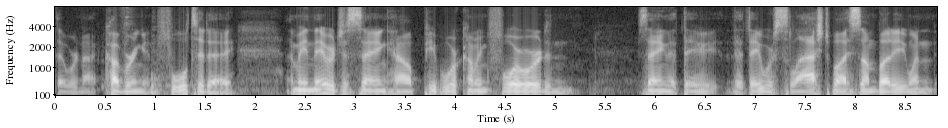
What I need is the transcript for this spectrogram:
that we're not covering it in full today, I mean, they were just saying how people were coming forward and saying that they that they were slashed by somebody when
